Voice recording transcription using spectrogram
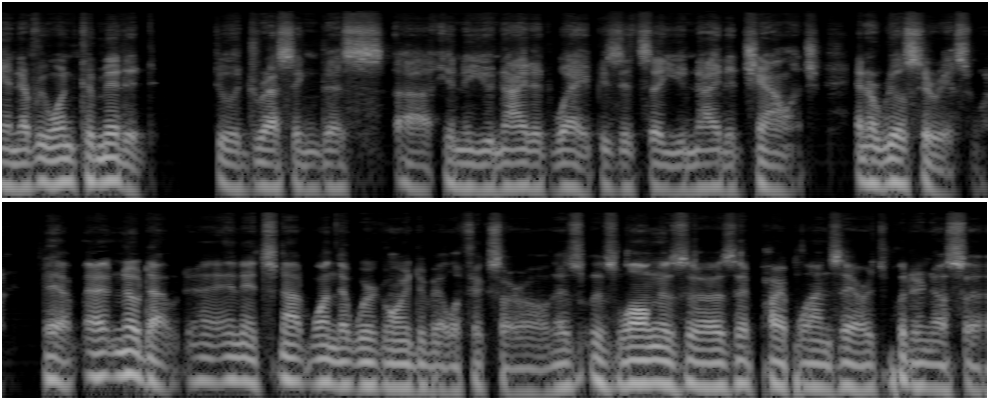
and everyone committed to addressing this uh, in a united way because it's a united challenge and a real serious one. Yeah, uh, no doubt, and it's not one that we're going to be able to fix our own. As as long as uh, as that pipeline's there, it's putting us uh,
